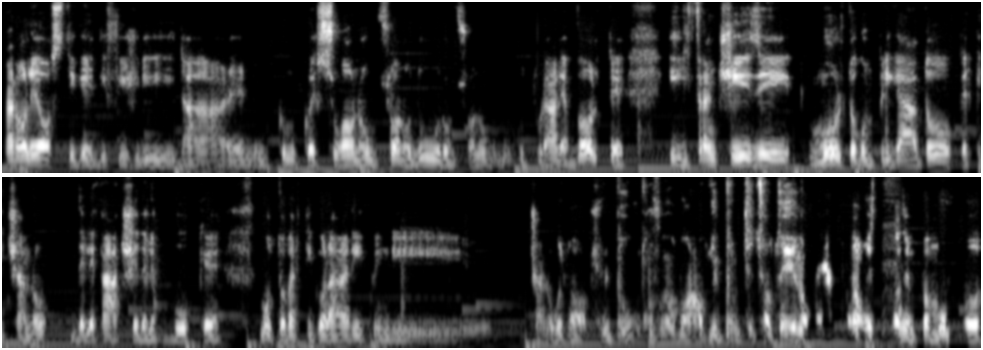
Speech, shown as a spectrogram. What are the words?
parole ostiche difficili da eh, comunque suono, un suono duro, un suono culturale a volte, il francese molto complicato perché hanno delle facce, delle bocche molto particolari, quindi hanno punto queste cose un po' molto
